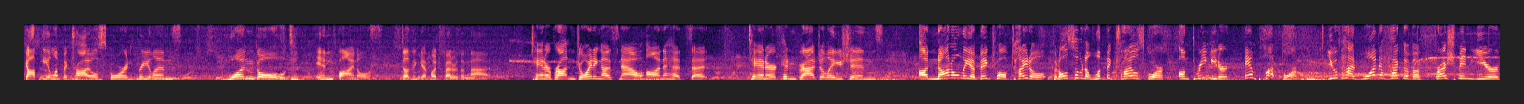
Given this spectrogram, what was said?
Got the Olympic trials score in prelims, won gold in finals. Doesn't get much better than that. Tanner Broughton joining us now on a headset. Tanner, congratulations on not only a Big 12 title, but also an Olympic trial score on three meter and platform. You've had one heck of a freshman year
